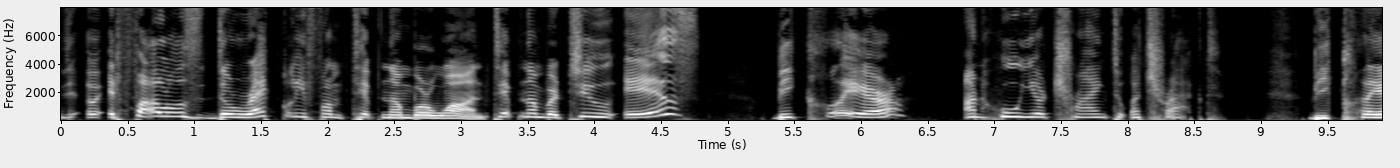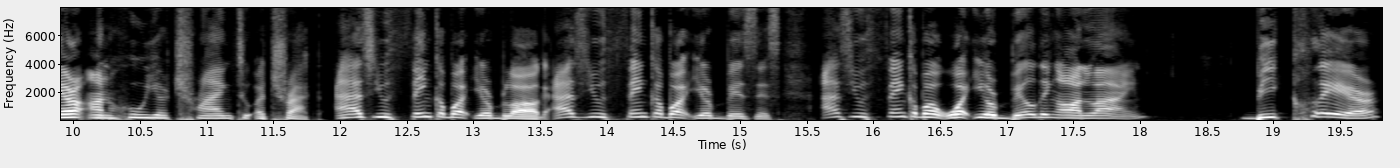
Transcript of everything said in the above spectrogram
it follows directly from tip number one. Tip number two is be clear on who you're trying to attract. Be clear on who you're trying to attract. As you think about your blog, as you think about your business, as you think about what you're building online, be clear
